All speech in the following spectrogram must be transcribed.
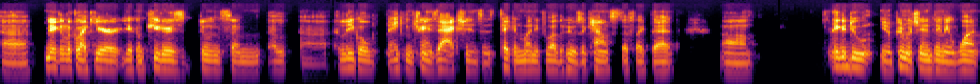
uh, make it look like your your computer is doing some uh, uh, illegal banking transactions and taking money from other people's accounts, stuff like that. Um, they could do, you know, pretty much anything they want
